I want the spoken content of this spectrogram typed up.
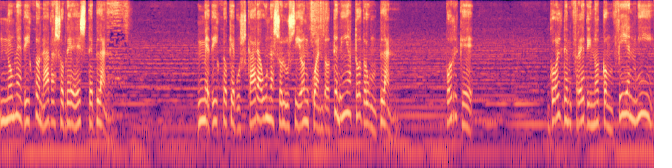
No me dijo nada sobre este plan. Me dijo que buscara una solución cuando tenía todo un plan. Porque... Golden Freddy no confía en mí.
